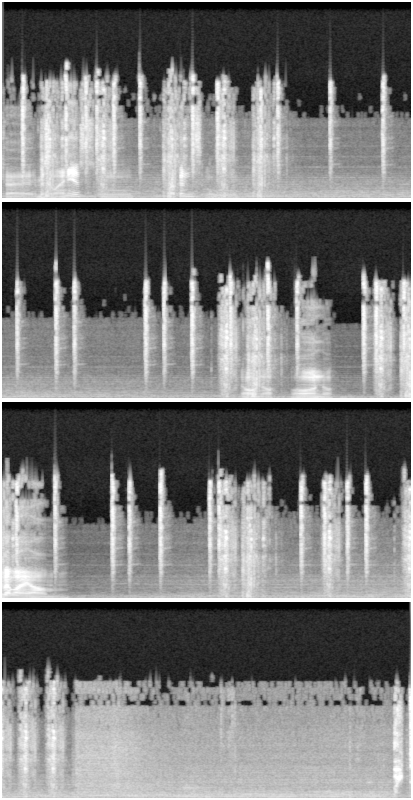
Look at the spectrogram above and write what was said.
Okay, miscellaneous? Weapons? Ooh. Oh no. Oh no. What about my, um... Wait.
